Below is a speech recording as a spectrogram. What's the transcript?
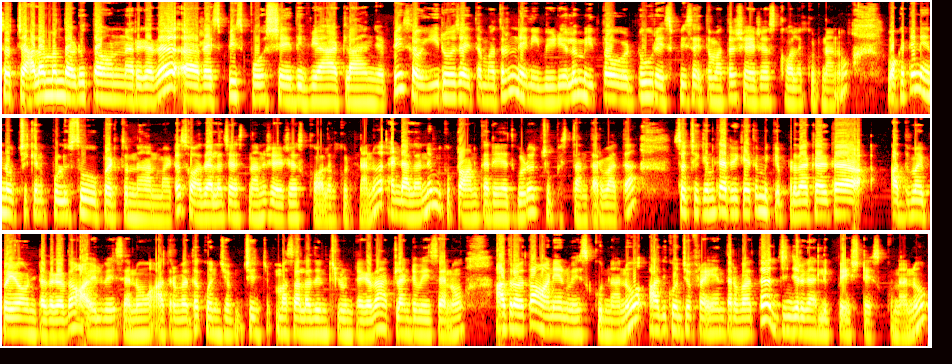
సో చాలా మంది అడుగుతా ఉన్నారు కదా రెసిపీస్ పోస్ట్ చేయ దివ్య అట్లా అని చెప్పి. సో ఈ రోజు అయితే మాత్రం నేను ఈ వీడియోలో మీతో టూ రెసిపీస్ అయితే మాత్రం షేర్ చేసుకోవాలనుకుంటున్నాను. ఒకటి నేను చికెన్ పులుసు పెడుతున్నాను అనమాట సో అది ఎలా చేస్తున్నాను షేర్ చేసుకోవాలనుకుంటున్నాను. అండ్ అలానే మీకు ప్రాన్ కర్రీ అది కూడా చూపిస్తాను తర్వాత. సో చికెన్ కర్రీకి అయితే మీకు ఇప్పటిదాకా అయితే అర్థమైపోయే ఉంటుంది కదా. ఆయిల్ వేసాను ఆ తర్వాత కొంచెం చిన్న మసాలా దినుసులు ఉంటాయి కదా అట్లాంటివి వేసాను. ఆ తర్వాత ఆనియన్ వేసుకున్నాను. అది కొంచెం ఫ్రై అయిన తర్వాత జింజర్ గార్లిక్ పేస్ట్ వేసుకున్నాను.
